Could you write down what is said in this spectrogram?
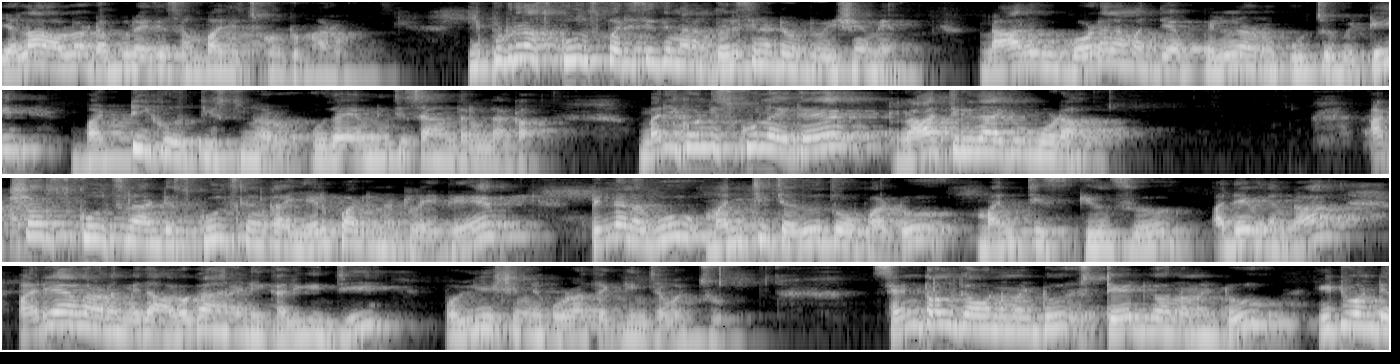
ఎలా అలా డబ్బులు అయితే సంపాదించుకుంటున్నారు. ఇప్పుడున్న స్కూల్స్ పరిస్థితి మనకు తెలిసినటువంటి విషయమే. నాలుగు గోడల మధ్య పిల్లలను కూర్చోబెట్టి బట్టి తీస్తున్నారు ఉదయం నుంచి సాయంత్రం దాకా. మరికొన్ని స్కూల్ అయితే రాత్రి దాకా కూడా. అక్షర్ స్కూల్స్ లాంటి స్కూల్స్ కనుక ఏర్పడినట్లయితే పిల్లలకు మంచి చదువుతో పాటు మంచి స్కిల్స్ అదేవిధంగా పర్యావరణం మీద అవగాహనని కలిగించి పొల్యూషన్ని కూడా తగ్గించవచ్చు. సెంట్రల్ గవర్నమెంట్ స్టేట్ గవర్నమెంట్ ఇటువంటి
